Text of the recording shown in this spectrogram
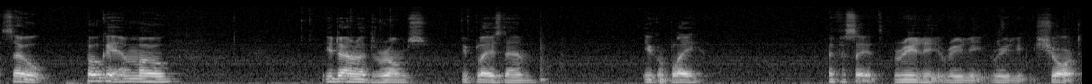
So Pokemon you download the ROMs you place them you can play. If I say it really really really short.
